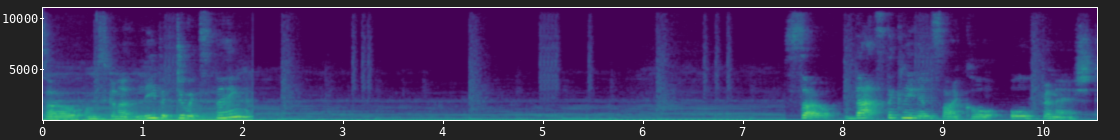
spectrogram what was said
So I'm just going to leave it do its thing. So that's the cleaning cycle all finished.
